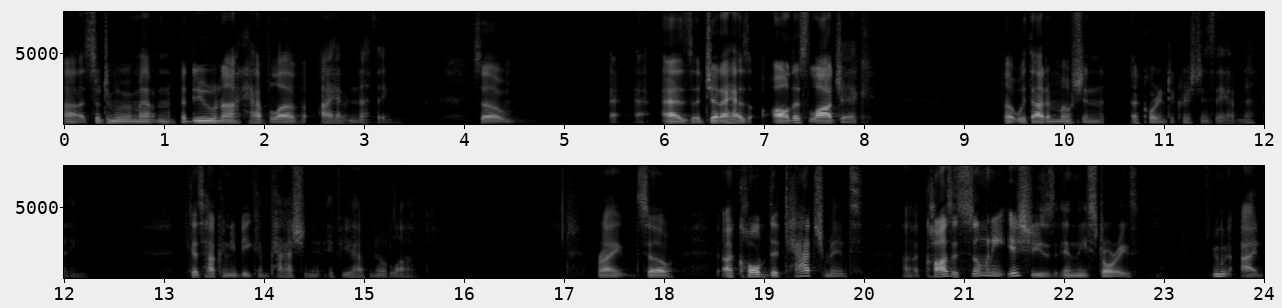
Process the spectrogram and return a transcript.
uh, so to move a mountain, but do not have love, I have nothing. So, as a Jedi has all this logic, but without emotion, according to Christians, they have nothing. Because how can you be compassionate if you have no love? Right? So, a cold detachment uh, causes so many issues in these stories. I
